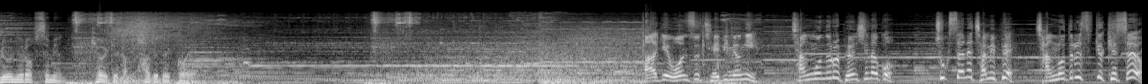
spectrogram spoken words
룬을 없애면 결계가 파괴될 거예요 악의 원수 제비명이 장문으로 변신하고 축산에 잠입해 장로들을 습격했어요.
